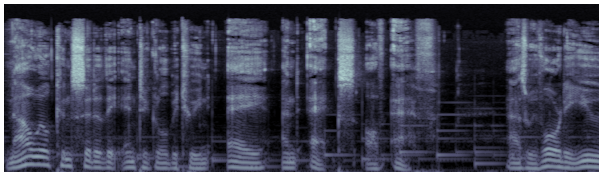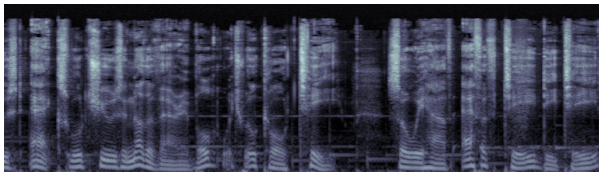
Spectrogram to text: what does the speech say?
Now we'll consider the integral between a and x of f. As we've already used x, we'll choose another variable, which we'll call t. So we have f of t dt,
